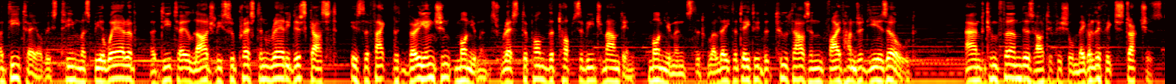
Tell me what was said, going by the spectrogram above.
a detail this team must be aware of, a detail largely suppressed and rarely discussed, is the fact that very ancient monuments rest upon the tops of each mountain, monuments that were later dated at 2,500 years old, and confirmed as artificial megalithic structures.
